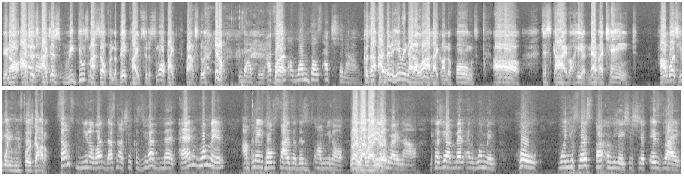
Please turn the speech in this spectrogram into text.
You know, I, I just know. I just reduced myself from the big pipes to the small pipes, but I'm still, you know, Exactly. I But- take a one dose extra now. because I've been hearing that a lot, like on the phones. Oh, this guy, well, he'll never change. How was he when you first got him? Some, you know what? That's not true because you have men and women. I'm playing both sides of this, um, you know, Right, right, right, yeah. right now because you have men and women who, when you first start a relationship, is like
